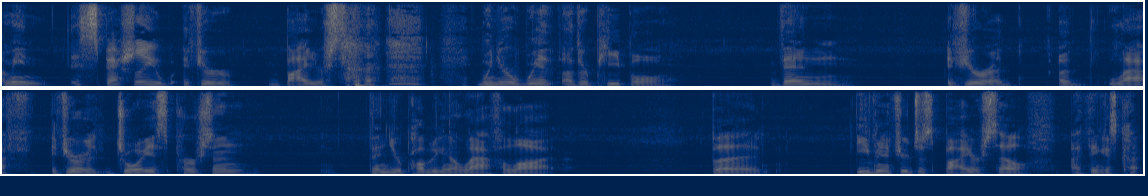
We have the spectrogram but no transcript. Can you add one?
I mean, especially if you're by yourself when you're with other people, then if you're a a laugh if you're a joyous person, then you're probably gonna laugh a lot. But even if you're just by yourself, I think it's kind,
